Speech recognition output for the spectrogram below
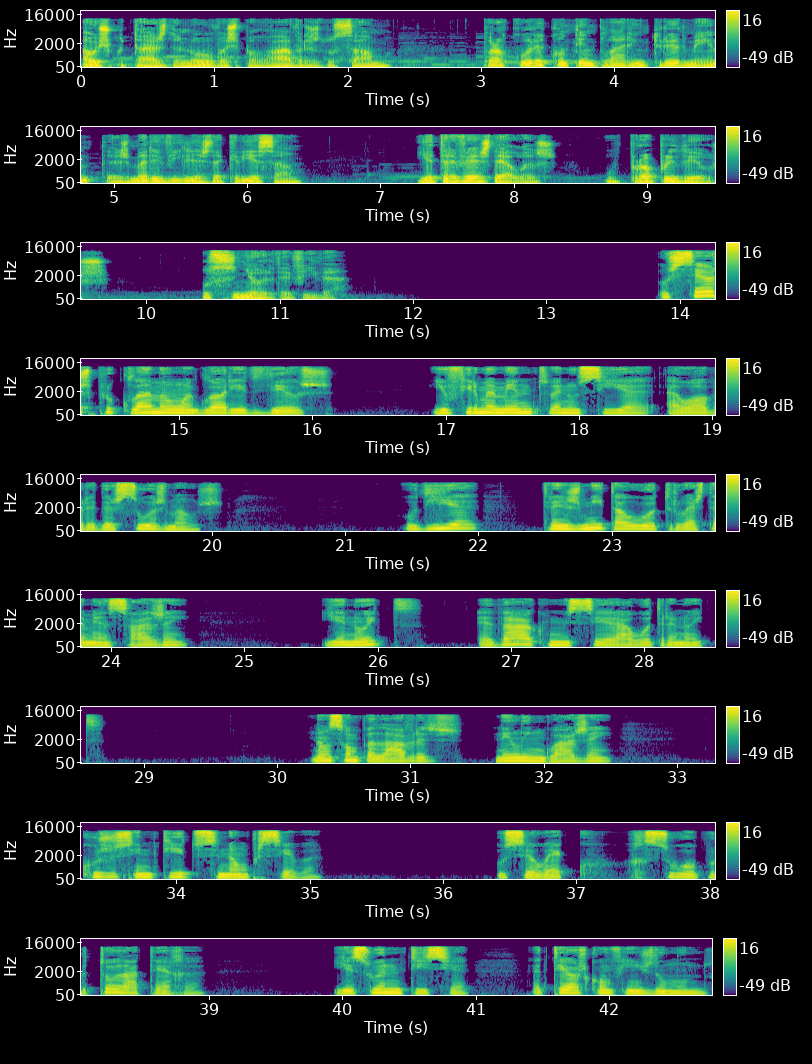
Ao escutares de novo as palavras do Salmo, procura contemplar interiormente as maravilhas da criação e, através delas, o próprio Deus, o Senhor da vida. Os céus proclamam a glória de Deus e o firmamento anuncia a obra das suas mãos. O dia transmite ao outro esta mensagem e a noite a dá a conhecer à outra noite. Não são palavras nem linguagem cujo sentido se não perceba. O seu eco ressoa por toda a terra e a sua notícia até aos confins do mundo.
